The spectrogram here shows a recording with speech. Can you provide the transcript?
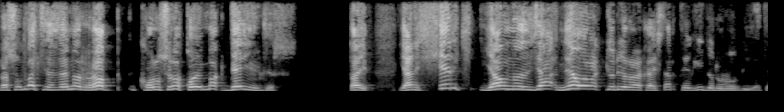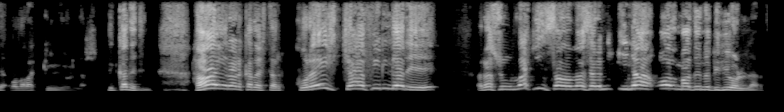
Resulullah sallallahu aleyhi ve Rab konusuna koymak değildir. Tayyip. Yani şirk yalnızca ne olarak görüyorlar arkadaşlar? Tevhid-i rububiyeti olarak görüyorlar. Dikkat edin. Hayır arkadaşlar. Kureyş kafirleri Resulullah sallallahu aleyhi ve sellem'in ilah olmadığını biliyorlardı.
